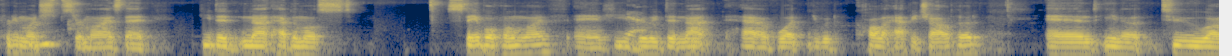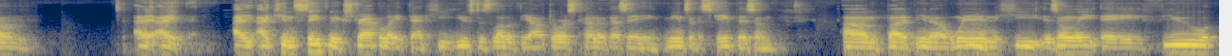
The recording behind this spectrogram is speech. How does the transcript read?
pretty much mm-hmm. surmise that he did not have the most stable home life, and he yeah. really did not have what you would call a happy childhood. And you know, to um, I, I I can safely extrapolate that he used his love of the outdoors kind of as a means of escapism. Um, but you know, when mm. he is only a few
